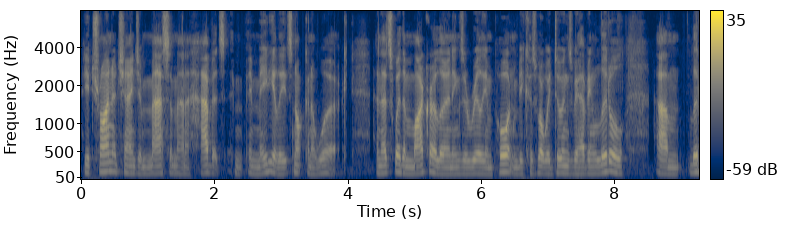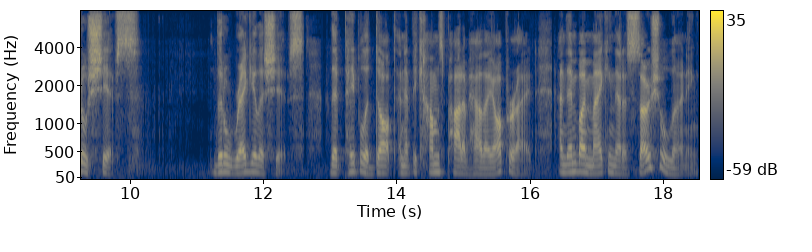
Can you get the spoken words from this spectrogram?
If you're trying to change a mass amount of habits immediately, it's not going to work. And that's where the micro learnings are really important because what we're doing is we're having little, um, little shifts little regular shifts that people adopt and it becomes part of how they operate. And then by making that a social learning,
